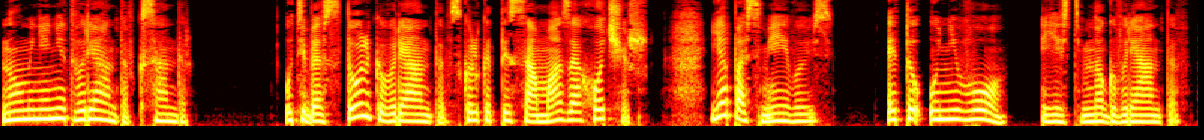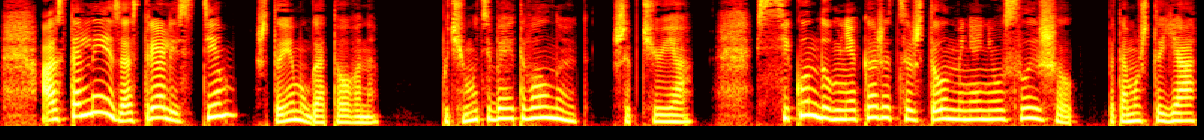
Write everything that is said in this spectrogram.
но у меня нет вариантов, Ксандр. У тебя столько вариантов, сколько ты сама захочешь. Я посмеиваюсь. Это у него есть много вариантов, а остальные застряли с тем, что им уготовано. «Почему тебя это волнует?» — шепчу я. С секунду мне кажется, что он меня не услышал, потому что я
